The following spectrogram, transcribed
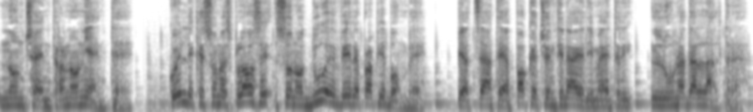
non c'entrano niente. Quelle che sono esplose sono due vere e proprie bombe, piazzate a poche centinaia di metri l'una dall'altra.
